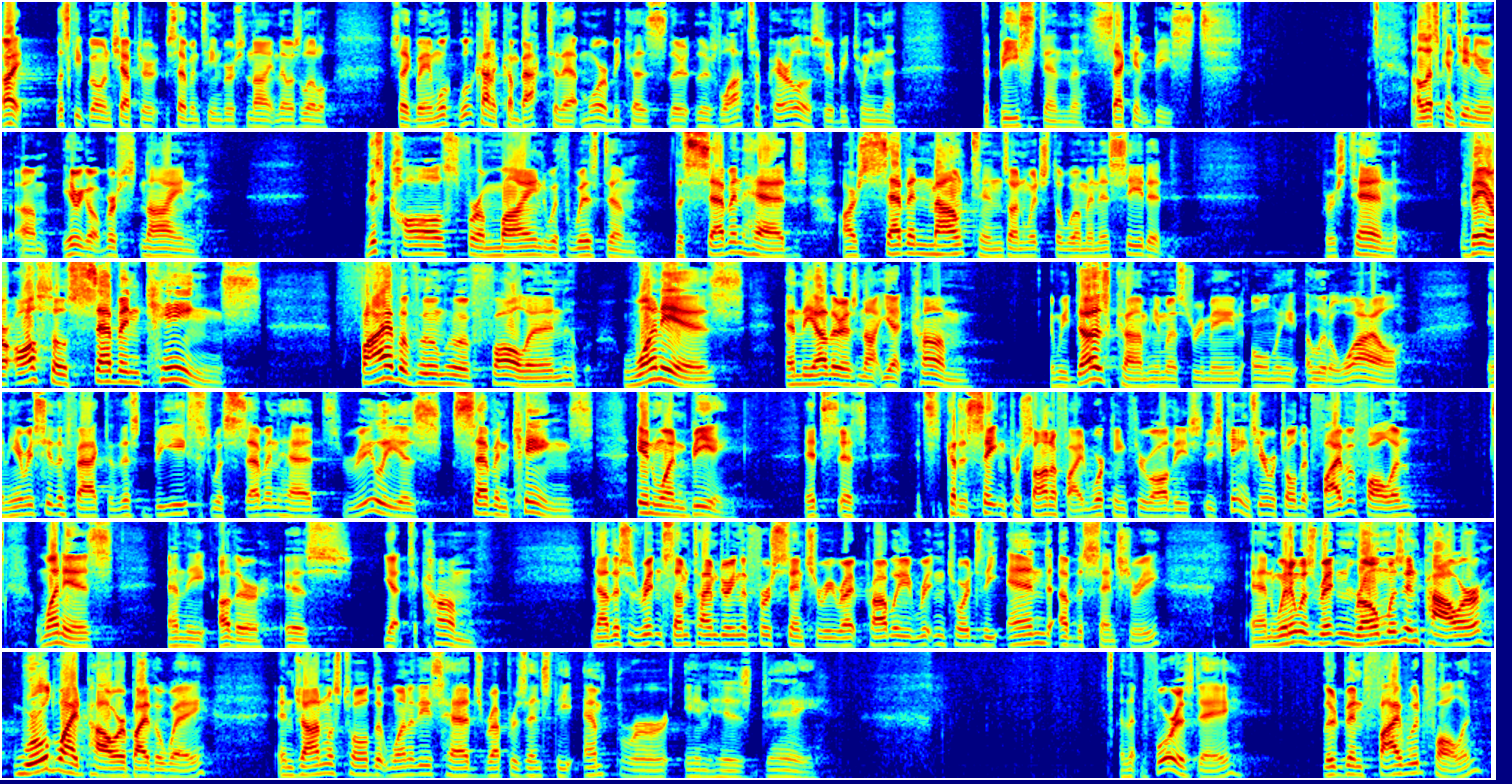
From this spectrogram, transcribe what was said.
All right, let's keep going. Chapter 17, verse 9. That was a little segue. And we'll, we'll kind of come back to that more because there, there's lots of parallels here between the, the beast and the second beast. Uh, let's continue. Um, here we go, verse 9. This calls for a mind with wisdom. The seven heads are seven mountains on which the woman is seated. Verse 10 They are also seven kings, five of whom who have fallen. One is, and the other has not yet come. And when he does come, he must remain only a little while. And here we see the fact that this beast with seven heads really is seven kings in one being. It's, it's, it's because it's Satan personified working through all these, these kings. Here we're told that five have fallen, one is, and the other is yet to come. Now, this was written sometime during the first century, right? Probably written towards the end of the century. And when it was written, Rome was in power, worldwide power, by the way. And John was told that one of these heads represents the emperor in his day. And that before his day, there'd been five who had fallen.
